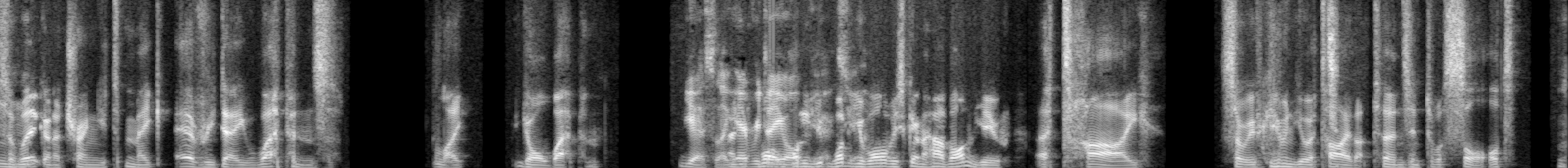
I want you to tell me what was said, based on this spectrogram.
So Mhm. we're going to train you to make everyday weapons like your weapon. yes, like And everyday what, what, are you, objects, what are you always going to have on you? A tie. So we've given you a tie that turns into a sword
